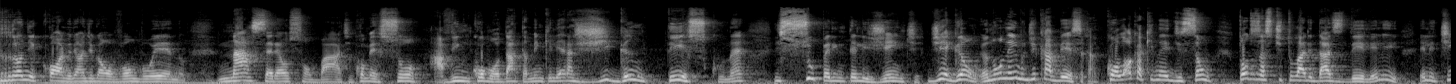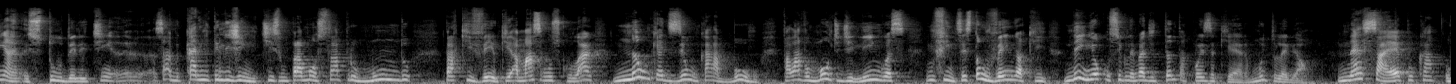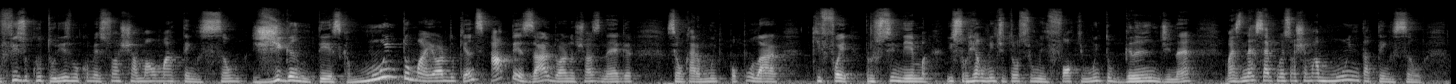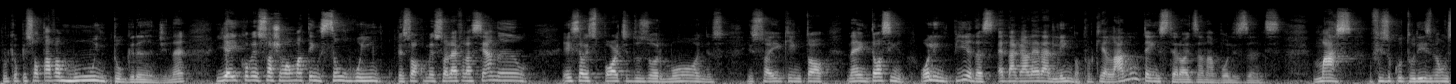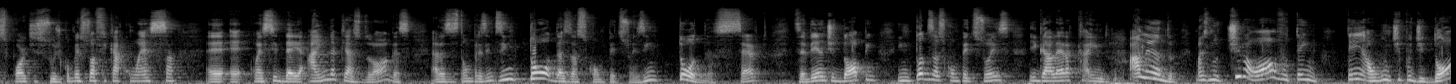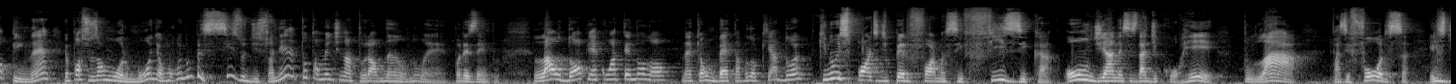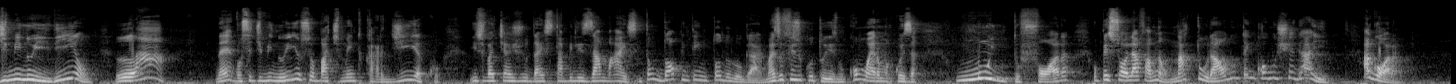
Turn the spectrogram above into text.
Ronnie Coleman, de Galvão Bueno, Nasser El Sombate, começou a vir incomodar também que ele era gigantesco, né? E super inteligente. Diegão, eu não lembro de cabeça, cara. Coloca aqui na edição todas as titularidades dele. Ele, ele tinha estudo, ele tinha, sabe, cara inteligentíssimo para mostrar para o mundo para que veio que a massa muscular não quer dizer um cara burro. Falava um monte de línguas, enfim, vocês estão vendo aqui. Nem eu consigo lembrar de tanta coisa que era. Muito legal. Nessa época, o fisiculturismo começou a chamar uma atenção gigantesca, muito maior do que antes, apesar do Arnold Schwarzenegger ser um cara muito popular, que foi para o cinema. Isso realmente trouxe um enfoque muito grande, né? Mas nessa época começou a chamar muita atenção, porque o pessoal estava muito grande, né? E aí começou a chamar uma atenção ruim. O pessoal começou a olhar e falar assim: ah, não, esse é o esporte dos hormônios, isso aí quem toca. Né? Então, assim, Olimpíadas é da galera limpa, porque lá não tem esteroides anabolizantes. Mas o fisiculturismo é um esporte sujo. Começou a ficar com essa, é, é, com essa ideia. Ainda que as drogas, elas estão presentes em todas as competições, em todas, certo? Você vê antidoping em todas as competições e galera caindo. Ah, Leandro, mas no tiro ao alvo tem, tem algum tipo de doping, né? Eu posso usar um hormônio, alguma coisa? Não preciso disso. Ali é totalmente natural. Não, não é. Por exemplo, lá o doping é com atenolol, né? Que é um beta-bloqueador. Que no esporte de performance física, onde há necessidade de correr, pular, fazer força, eles diminuiriam lá né? Você diminuir o seu batimento cardíaco, isso vai te ajudar a estabilizar mais. Então, doping tem em todo lugar. Mas o fisiculturismo, como era uma coisa muito fora, o pessoal olhava e falava: não, natural não tem como chegar aí. Agora,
